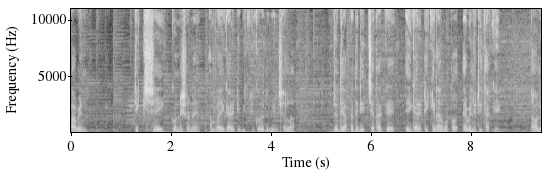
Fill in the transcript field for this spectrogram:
পাবেন, ঠিক সেই কন্ডিশনে আমরা এই গাড়িটি বিক্রি করে দেবো ইনশাল্লাহ। যদি আপনাদের ইচ্ছে থাকে, এই গাড়িটি কেনার মতো অ্যাবিলিটি থাকে, তাহলে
